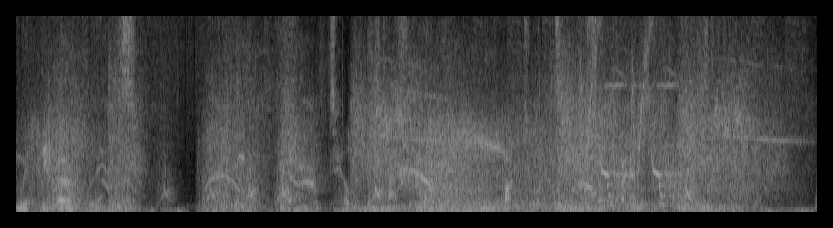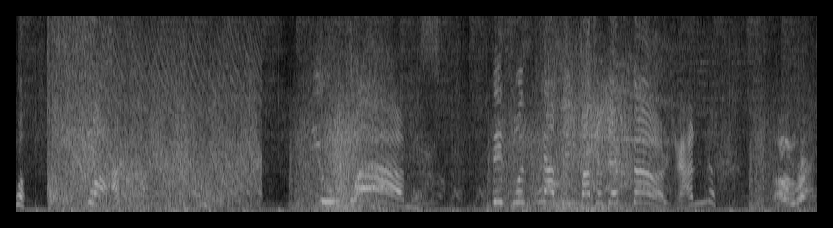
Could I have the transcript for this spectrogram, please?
with the Earthlings. Tell them the password. Want to attack so bad. What? What? You worms! This was nothing but a diversion! All right,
